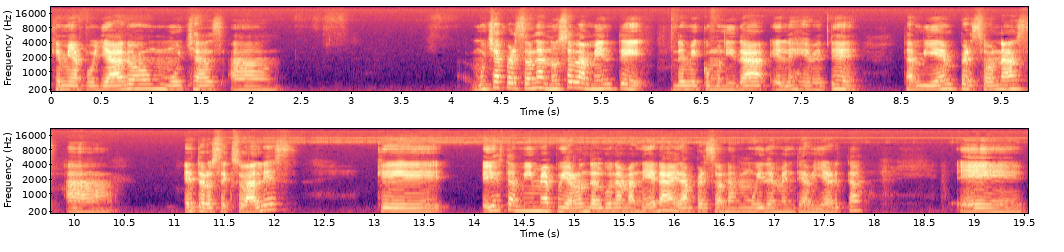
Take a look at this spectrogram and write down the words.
que me apoyaron, muchas, uh, muchas personas, no solamente de mi comunidad LGBT, también personas uh, heterosexuales que ellos también me apoyaron de alguna manera, eran personas muy de mente abierta. Eh,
